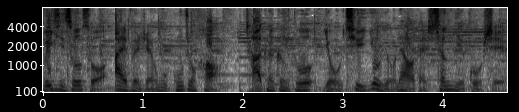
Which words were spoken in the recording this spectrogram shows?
微信搜索“爱问人物”公众号，查看更多有趣又有料的商业故事。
